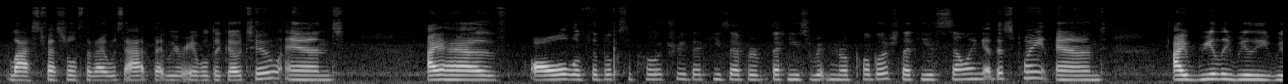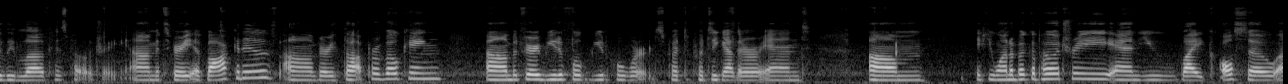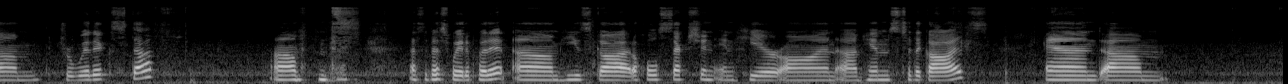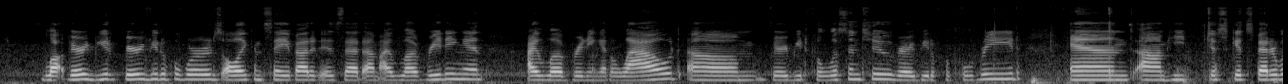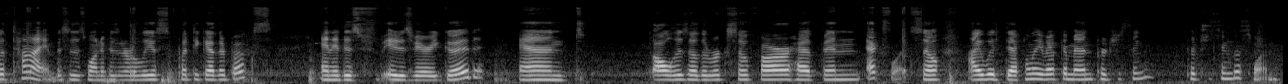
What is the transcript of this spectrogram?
last festivals that I was at that we were able to go to. And I have all of the books of poetry that he's ever that he's written or published that he is selling at this point and I really, really, really love his poetry. Um, it's very evocative, uh, very thought provoking, um, but very beautiful, beautiful words put put together. And um, if you want a book of poetry and you like also um, druidic stuff, um, that's the best way to put it. Um, he's got a whole section in here on hymns to the gods, and lot very beautiful, very beautiful words. All I can say about it is that um, I love reading it. I love reading it aloud. Um, very beautiful to listen to, very beautiful to read, and um, he just gets better with time. This is one of his earliest put together books, and it is it is very good. And all his other works so far have been excellent. So I would definitely recommend purchasing purchasing this one.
